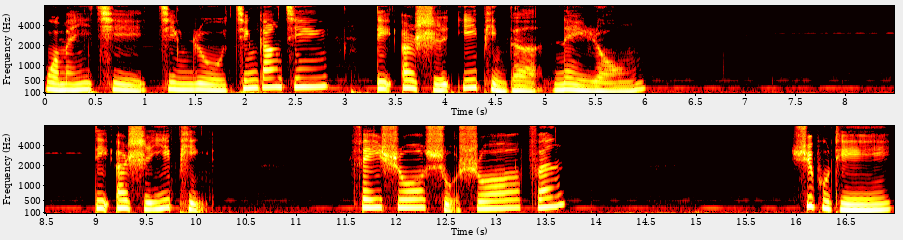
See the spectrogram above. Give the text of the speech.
我们一起进入《金刚经》第二十一品的内容。第二十一品，非说所说分。须菩提，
